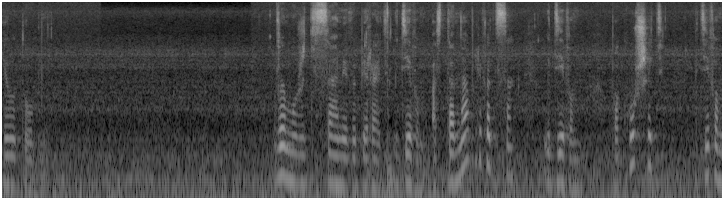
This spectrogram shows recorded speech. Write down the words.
и удобнее. Вы можете сами выбирать, где вам останавливаться, где вам покушать, где вам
